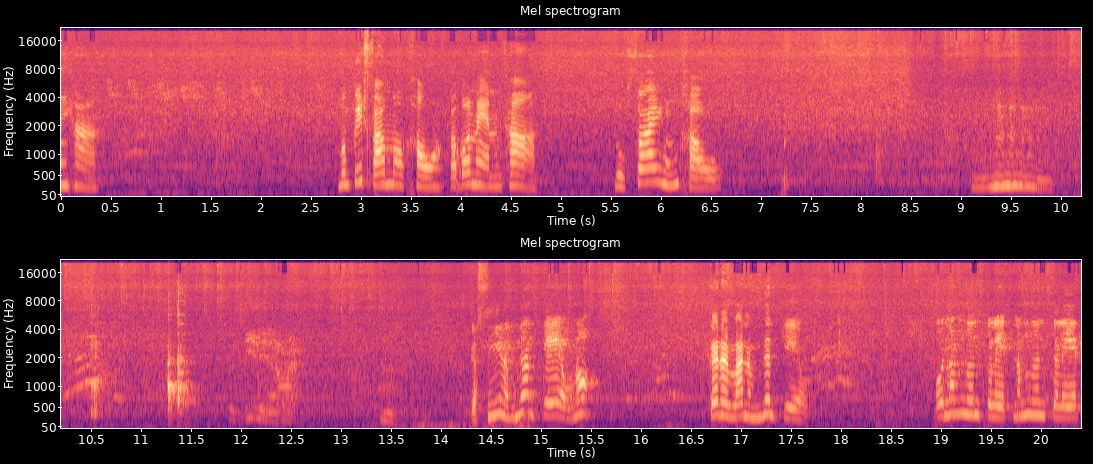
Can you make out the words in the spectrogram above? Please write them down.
ยค่ะมึงปิดฟ้าหมอเขากระบอแนนค่ะ ลูกไส้ของเขาอืมชี้นี่นะแม่กะสีน้ำเงินแก้วเนาะก็ได้ว่าน้ำเงินแก้วโอ้น้ำเงินเกล็ดน้ำเงินเกล็ด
